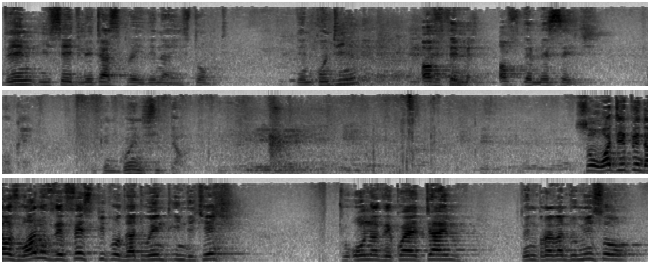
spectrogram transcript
Then he said, Let us pray. Then I stopped. Then continue. Of the, of the message. Okay. You can go and sit down. So, what happened? I was one of the first people that went in the church to honor the quiet time. Then, Brother Dumiso,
